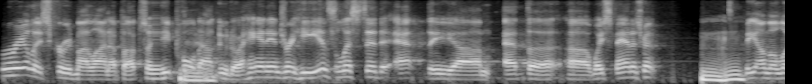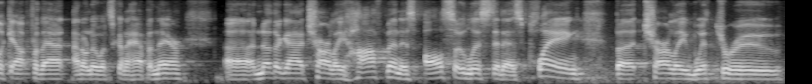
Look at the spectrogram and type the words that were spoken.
really screwed my lineup up. So he pulled yeah. out due to a hand injury. He is listed at the um, at the uh, waste management. Mm-hmm. Be on the lookout for that. I don't know what's going to happen there. Uh, another guy, Charlie Hoffman, is also listed as playing, but Charlie withdrew.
